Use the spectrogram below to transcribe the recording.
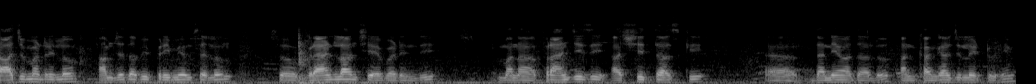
రాజమండ్రిలో అమ్జదబి premium salon. So grand launch చేయబడింది. మన ఫ్రాంచైజీ అర్షిత్ దాస్కి ధన్యవాదాలు. And congratulate to him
